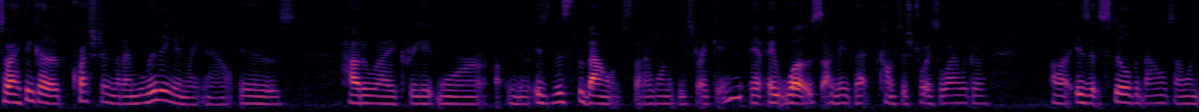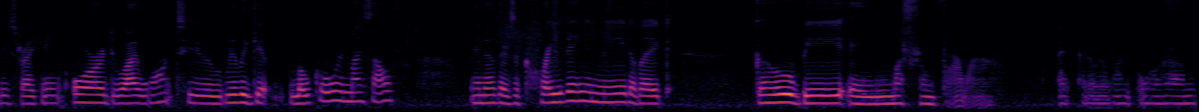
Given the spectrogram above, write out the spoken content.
so I think a question that I'm living in right now is, how do I create more? uh, You know, is this the balance that I want to be striking? It, it was. I made that conscious choice a while ago. Uh, is it still the balance I want to be striking, or do I want to really get local in myself? You know, there's a craving in me to like go be a mushroom farmer. I, I don't know when, or um,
